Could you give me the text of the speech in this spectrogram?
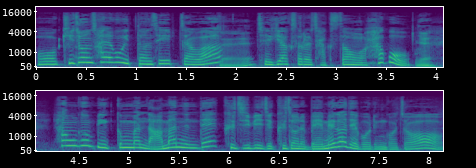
네. 어, 기존 살고 있던 세입자와 네. 재계약서를 작성하고 예. 현금 입금만 남았는데 그 집이 이제 그 전에 매매가 돼버린 거죠.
